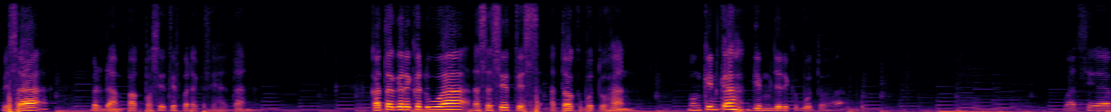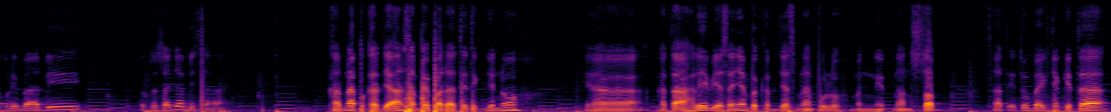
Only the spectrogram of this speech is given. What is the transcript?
bisa berdampak positif pada kesehatan. Kategori kedua, necessities atau kebutuhan. Mungkinkah game menjadi kebutuhan? Buat saya pribadi, tentu saja bisa. Karena pekerjaan sampai pada titik jenuh, ya kata ahli biasanya bekerja 90 menit nonstop. Saat itu baiknya kita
